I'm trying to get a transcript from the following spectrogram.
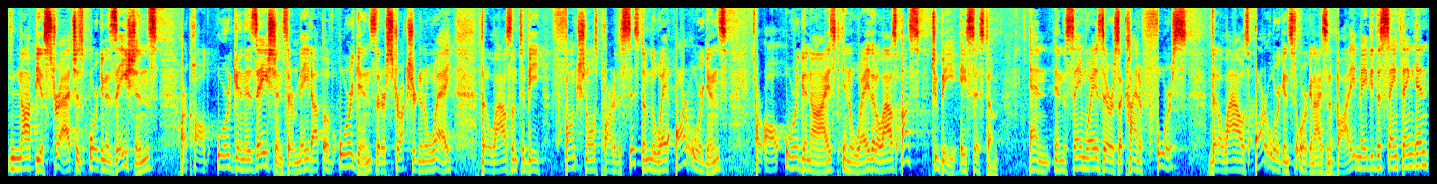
not be a stretch, as organizations are called organizations. They're made up of organs that are structured in a way that allows them to be functional as part of a system, the way our organs are all organized in a way that allows us to be a system. And in the same ways, there is a kind of force that allows our organs to organize in a body. It may be the same thing in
